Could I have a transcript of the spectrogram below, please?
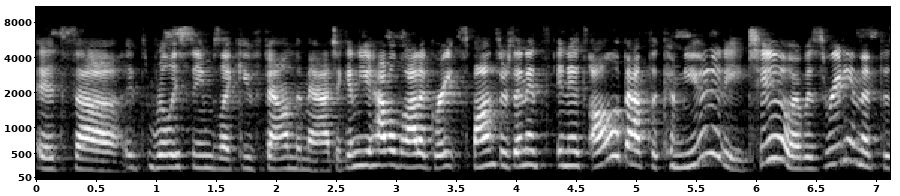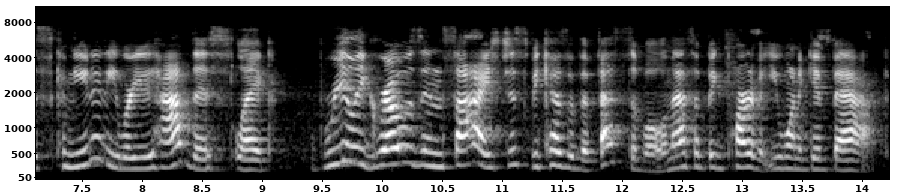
it's uh it really seems like you've found the magic, and you have a lot of great sponsors, and it's and it's all about the community too. I was reading that this community where you have this like really grows in size just because of the festival, and that's a big part of it. You want to give back.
